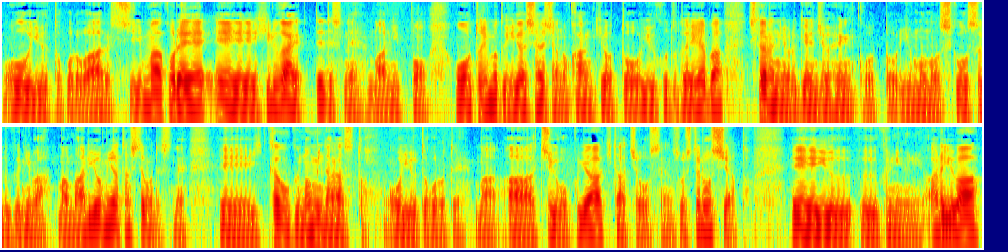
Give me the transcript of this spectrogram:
というところはあるし、まあ、これ、えー、翻ってですね、まあ、日本を取り巻く東アジアの環境ということで言えば力による現状変更というものを施行する国は、まあ、周りを見渡してもですね、えー、一カ国のみならずというところで、まあ、中国や北朝鮮そしてロシアという国々あるいは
